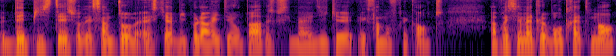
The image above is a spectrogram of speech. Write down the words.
dépister sur des symptômes, est-ce qu'il y a bipolarité ou pas, parce que c'est une maladie qui est extrêmement fréquente. Après, c'est mettre le bon traitement.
